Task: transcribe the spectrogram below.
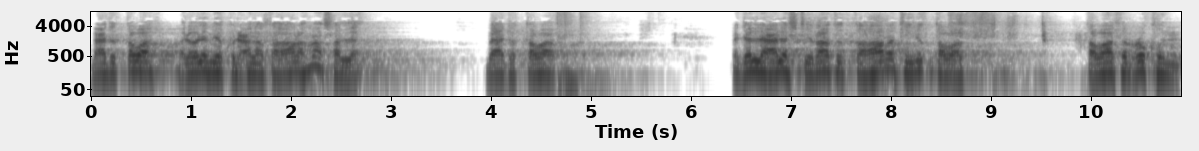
بعد الطواف ولو لم يكن على طهارة ما صلى بعد الطواف. فدل على اشتراط الطهارة للطواف. طواف الركن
